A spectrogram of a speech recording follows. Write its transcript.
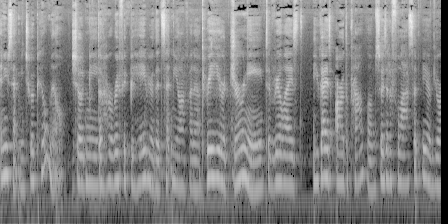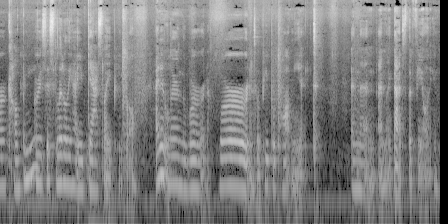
And you sent me to a pill mill. Showed me the horrific behavior that sent me off on a three year journey to realize you guys are the problem. So is it a philosophy of your company or is this literally how you gaslight people? I didn't learn the word word until people taught me it. And then I'm like, that's the feeling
